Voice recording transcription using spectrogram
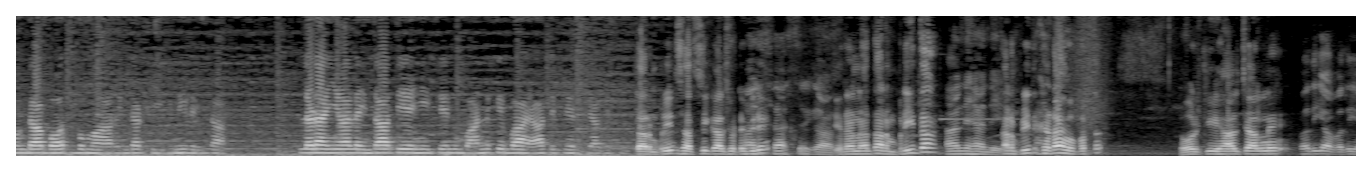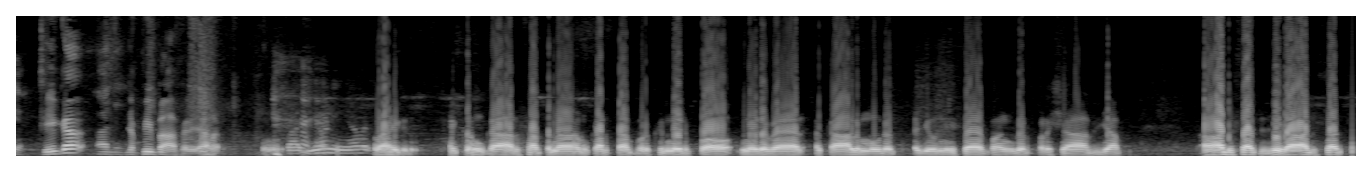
ਮੁੰਡਾ ਬਹੁਤ ਬਿਮਾਰ ਰਹਿੰਦਾ ਠੀਕ ਨਹੀਂ ਰਹਿੰਦਾ। ਲੜਾਈਆਂ ਲੈਂਦਾ ਤੇ ਅਸੀਂ ਤੈਨੂੰ ਬੰਨ ਕੇ ਬਾਇਆ ਤੇ ਫਿਰ ਜਾ ਕੇ ਸੁੱਟਿਆ। ਧਰਮਪ੍ਰੀਤ ਸਤਿ ਸ੍ਰੀ ਅਕਾਲ ਛੋਟੇ ਵੀਰੇ। ਸਤਿ ਸ੍ਰੀ ਅਕਾਲ। ਤੇਰਾ ਨਾਂ ਧਰਮਪ੍ਰੀਤ ਆ? ਹਾਂਜੀ ਹਾਂਜੀ। ਧਰਮਪ੍ਰੀਤ ਖੜਾ ਹੋ ਪੁੱਤ। ਹੋਰ ਕੀ ਹਾਲ ਚਾਲ ਨੇ? ਵਧੀਆ ਵਧੀਆ। ਠੀਕ ਆ? ਹਾਂਜੀ। ਜੱਫੀ ਪਾ ਫਿਰ ਯਾਰ। ਵਾਹਿਗੁਰੂ। ਇੱਕ ਓੰਕਾਰ ਸਤਨਾਮ ਕਰਤਾ ਪੁਰਖ ਨਿਰਭਉ ਨਿਰਵੈਰ ਅਕਾਲ ਮੂਰਤ ਅਜੂਨੀ ਸਹਿਬ ਅੰਗੁਰ ਪ੍ਰਸਾਦ ਜਪ। ਆਦ ਸਚ ਜਗਾਦ ਸਚ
